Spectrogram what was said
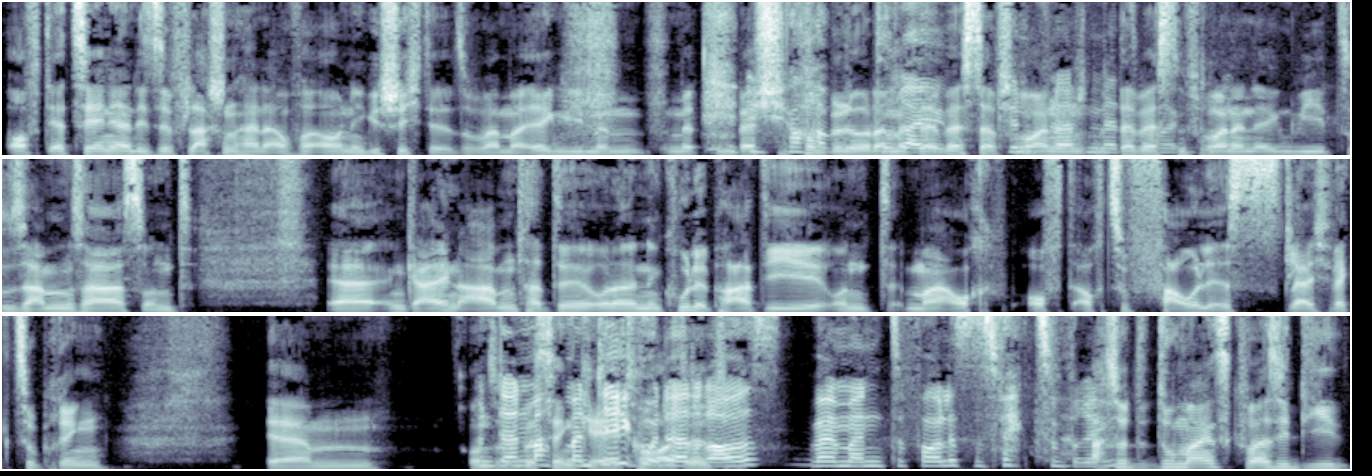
oft erzählen ja diese Flaschen halt einfach auch eine Geschichte, so weil man irgendwie mit, mit dem besten Kumpel oder mit der besten Freundin, mit der besten Freundin irgendwie zusammensaß und äh, einen geilen Abend hatte oder eine coole Party und man auch oft auch zu faul ist, gleich wegzubringen. Ähm, und, Und so dann macht man Geld Deko da hortet. draus, weil man zu faul ist, es wegzubringen. Achso, du meinst quasi die,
